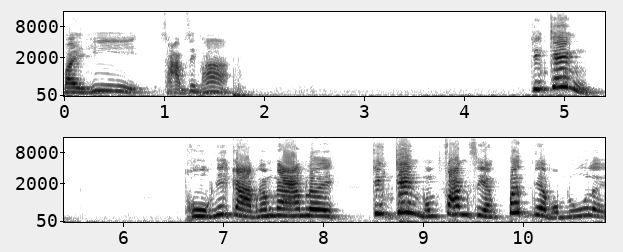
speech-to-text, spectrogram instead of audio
ใบที่สามสิบห้าจริง ๆ ถูกนี่กราบงามๆเลย จริง ๆ ผมฟังเสียงปึ๊ดเนี่ย ผมรู้เลย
